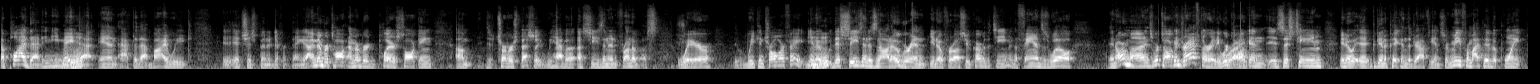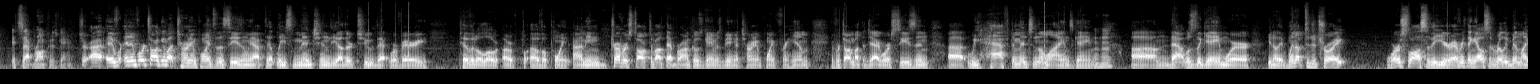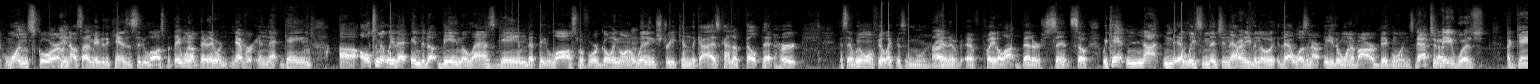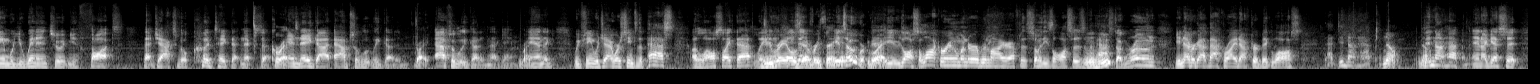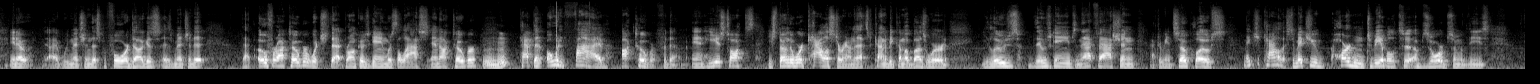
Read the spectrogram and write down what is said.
applied that and he made that. And after that bye week, it's just been a different thing. I remember talk. I remember players talking. Um, Trevor, especially, we have a, a season in front of us where we control our fate. You know, this season is not over, and you know, for us who cover the team and the fans as well. In our minds, we're talking draft already. We're Right. talking, is this team, you know, going to pick in the draft again? So for me, for my pivot point, it's that Broncos game. Sure. Uh, if, and if we're talking about turning points of the season, we have to at least mention the other two that were very pivotal of, of a point. I mean, Trevor's talked about that Broncos game as being a turning point for him. If we're talking about the Jaguars season, uh, we have to mention the Lions game. Um, that was the game where you know they went up to Detroit. Worst loss of the year. Everything else had really been like one score. I mm-hmm. mean, outside of maybe the Kansas City loss, but they went up there. They were never in that game. Uh, ultimately, that ended up being the last game that they lost before going on a mm. winning streak, and the guys kind of felt that hurt and said, "We don't want to feel like this anymore," Right. and have, have played a lot better since. So we can't not n- at least mention that one, even though that wasn't our, either one of our big ones. That to uh, me was a game where you went into it and you thought that Jacksonville could take that next step. Correct. And they got absolutely gutted. Right. Absolutely gutted in that game. Right. And uh, we've seen with Jaguars teams in the past, a loss like that late Derails season, everything. It's over. Right. You lost the locker room under Urban Meyer after some of these losses. In the Mm-hmm. past, Doug Marrone, you never got back right after a big loss. That did not happen. No, no. Did not happen. And I guess it, you know, we mentioned this before. Doug has, has mentioned it. That 0 for October, which that Broncos game was the last in October. Mm-hmm. Captain 0 and 5 October for them. And he has talked, he's thrown the word calloused around, and that's kind of become a buzzword. You lose those games in that fashion after being so close, makes you callous. It makes you hardened to be able to absorb some of these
